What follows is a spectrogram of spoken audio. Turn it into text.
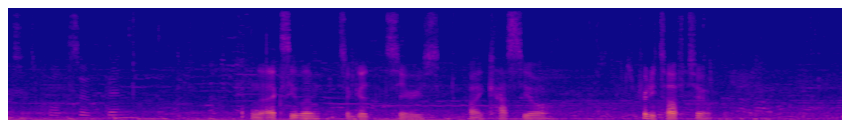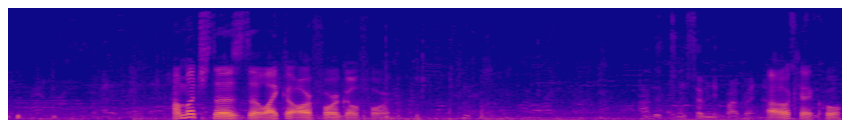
this one's called So Thin. And the Exilim. It's a good series by Casio. It's pretty tough too. How much does the Leica R4 go for? Under 275 right now. Oh, okay, cool.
